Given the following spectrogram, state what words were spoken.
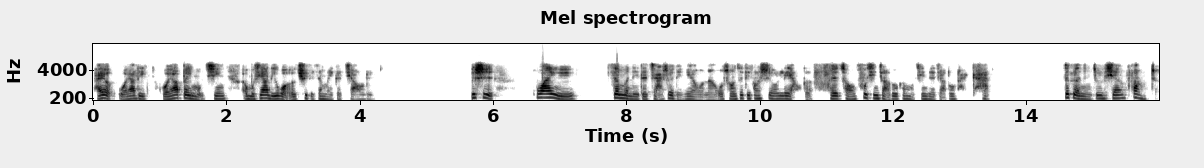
还有我要离我要被母亲呃母亲要离我而去的这么一个焦虑，就是关于这么你的假设里面，我呢我从这地方是有两个可以从父亲角度跟母亲的角度来看，这个你就先放着。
